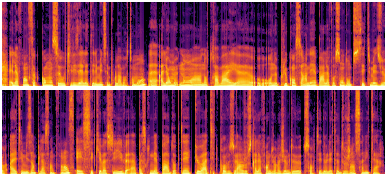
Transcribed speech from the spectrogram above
et la France a commencé à utiliser la télémédecine pour l'avortement. Euh, alors maintenant, notre travail, euh, on n'est plus concerné par la façon dont cette mesure a été mise en place en France et ce qui va suivre euh, parce qu'il n'est pas adopté que à titre provisoire jusqu'à la fin du régime de sortie de l'état d'urgence sanitaire.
